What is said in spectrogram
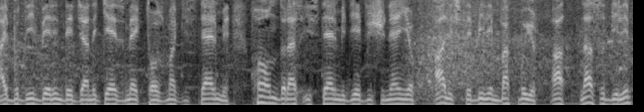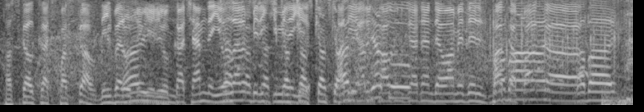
Ay bu Dilber'in de canı gezmek tozmak ister mi? Honduras ister mi diye düşünen yok. Al işte bilim bak buyur. Al nasıl bilim? Pascal kaç Pascal. Dilber Hoca Ay. geliyor kaç hem de yılların kaç, birikimiyle kaç, geliyor. kaç, kaç, kaç. Hadi Hadi, yarın kaldığımız yerden devam ederiz. Paka Bye paka. bye. Bye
